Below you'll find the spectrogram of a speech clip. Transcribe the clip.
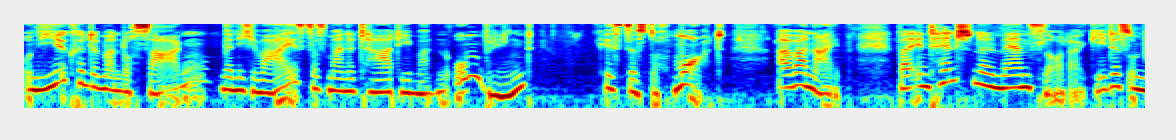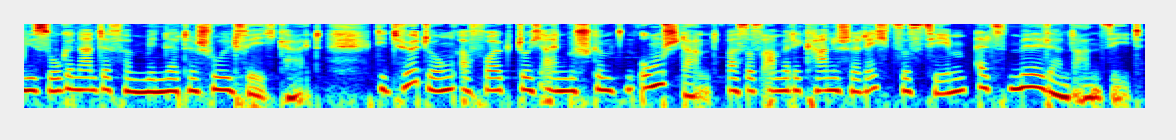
Und hier könnte man doch sagen, wenn ich weiß, dass meine Tat jemanden umbringt, ist es doch Mord. Aber nein, bei Intentional Manslaughter geht es um die sogenannte verminderte Schuldfähigkeit. Die Tötung erfolgt durch einen bestimmten Umstand, was das amerikanische Rechtssystem als mildernd ansieht.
